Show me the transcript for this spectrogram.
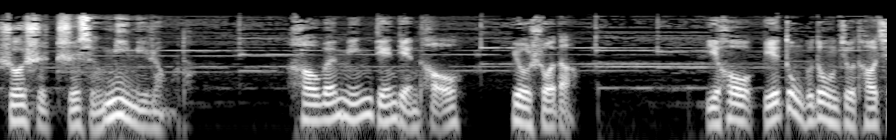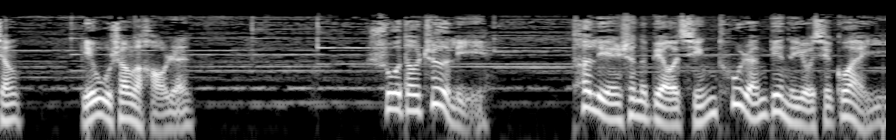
说是执行秘密任务的。”郝文明点点头，又说道：“以后别动不动就掏枪，别误伤了好人。”说到这里，他脸上的表情突然变得有些怪异。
